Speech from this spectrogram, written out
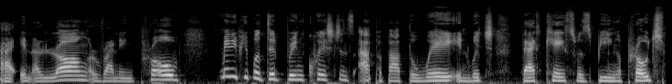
uh, in a long running probe. Many people did bring questions up about the way in which that case was being approached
